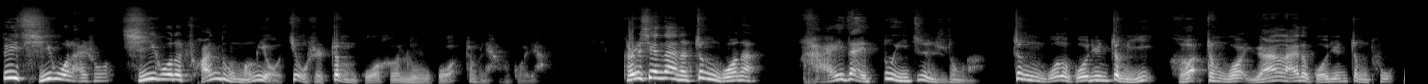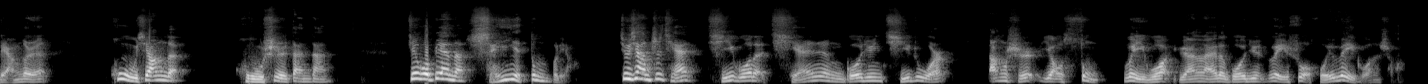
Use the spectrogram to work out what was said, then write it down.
对于齐国来说，齐国的传统盟友就是郑国和鲁国这么两个国家。可是现在呢，郑国呢还在对峙之中啊。郑国的国君郑仪和郑国原来的国君郑突两个人互相的虎视眈眈，结果变得谁也动不了。就像之前齐国的前任国君齐诸儿，当时要送。魏国原来的国君魏硕回魏国的时候，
